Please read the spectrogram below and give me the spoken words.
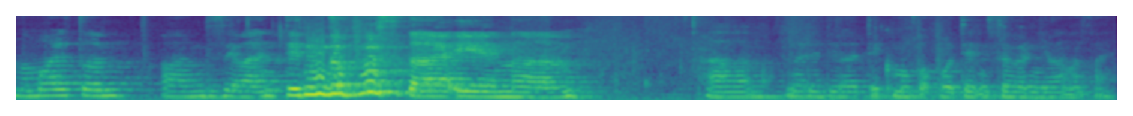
na Malto, um, vzela en teden dopusta in um, um, naredila tekmo, pa potem se vrnila nazaj.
